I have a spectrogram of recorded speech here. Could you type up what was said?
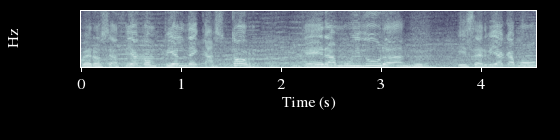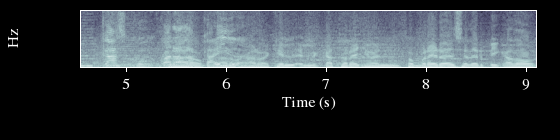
pero se hacía con piel de castor, que era muy dura, Muy dura. y servía como un casco para Claro, las caídas. Claro, claro, es que el, el castoreño, el sombrero ese del picador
